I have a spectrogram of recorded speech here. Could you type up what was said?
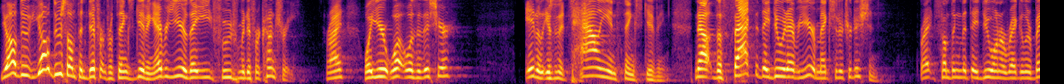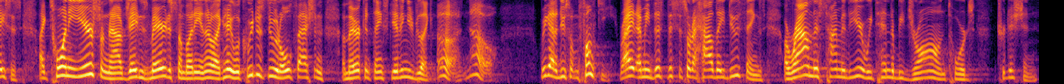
Y'all do, y'all do something different for Thanksgiving. Every year they eat food from a different country, right? What year, what was it this year? Italy. It was an Italian Thanksgiving. Now, the fact that they do it every year makes it a tradition, right? Something that they do on a regular basis. Like 20 years from now, Jaden's married to somebody and they're like, hey, look, we just do an old fashioned American Thanksgiving. You'd be like, uh, no. We got to do something funky, right? I mean, this, this is sort of how they do things. Around this time of the year, we tend to be drawn towards tradition,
